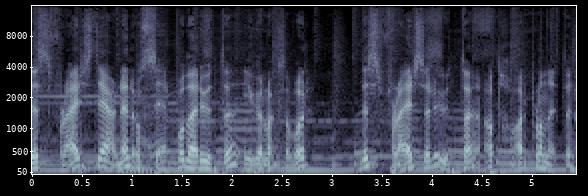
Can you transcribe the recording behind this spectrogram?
Dess flere stjerner og ser på der ute i galaksa vår, dess flere ser det ut til at har planeter.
